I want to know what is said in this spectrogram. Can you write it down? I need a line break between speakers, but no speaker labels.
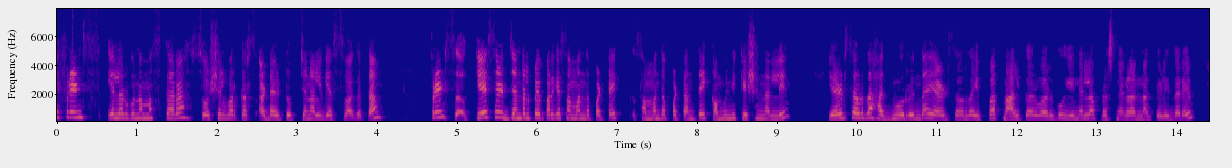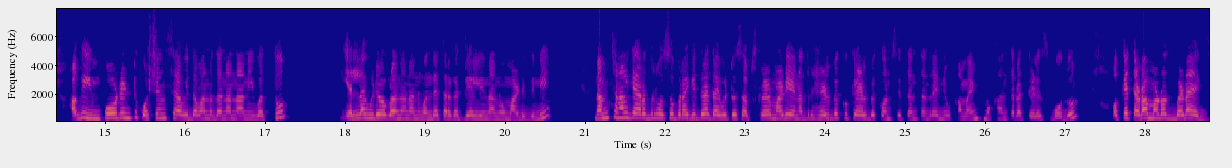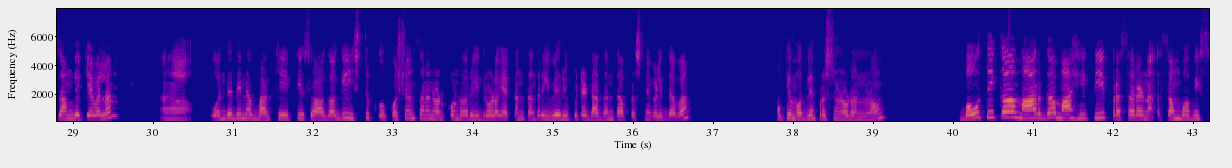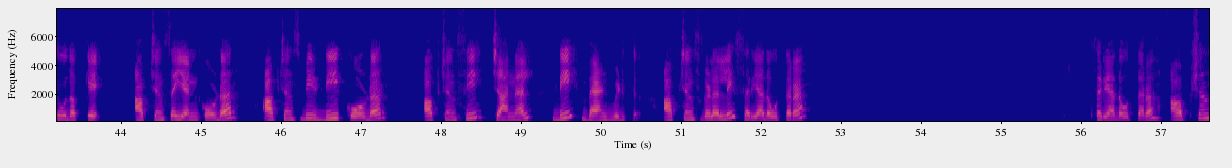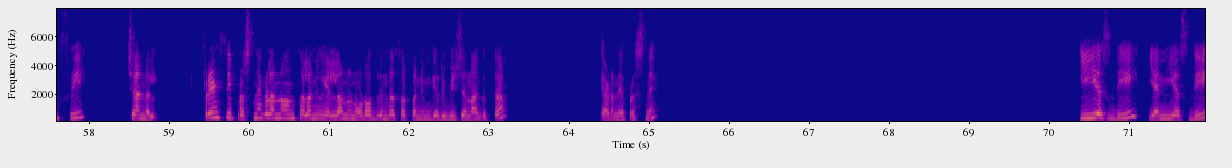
Hi friends ಎಲ್ಲರಿಗೂ ನಮಸ್ಕಾರ. Social workers ಅಡ್ಡ ಯೂಟ್ಯೂಬ್ ಚಾನಲ್ಗೆ ಸ್ವಾಗತ. ಫ್ರೆಂಡ್ಸ್ ಕೆ ಸೆಟ್ ಜನರಲ್ ಪೇಪರ್ಗೆ ಸಂಬಂಧಪಟ್ಟೆ, ಸಂಬಂಧಪಟ್ಟಂತೆ ಕಮ್ಯುನಿಕೇಶನ್ನಲ್ಲಿ ಎರಡ್ ಸಾವಿರದ ಹದಿಮೂರರಿಂದ ಎರಡ್ ಸಾವಿರದ ಇಪ್ಪತ್ನಾಲ್ಕರವರೆಗೂ ಏನೆಲ್ಲ ಪ್ರಶ್ನೆಗಳನ್ನ ಕೇಳಿದ್ದಾರೆ, ಹಾಗೆ ಇಂಪಾರ್ಟೆಂಟ್ ಕ್ವಶನ್ಸ್ ಯಾವಿದಾವ ಅನ್ನೋದನ್ನ ನಾನು ಇವತ್ತು ಎಲ್ಲ ವಿಡಿಯೋಗಳನ್ನ ನಾನು ಒಂದೇ ತರಗತಿಯಲ್ಲಿ ನಾನು ಮಾಡಿದ್ದೀನಿ. ನಮ್ಮ ಚಾನಲ್ಗೆ ಯಾರಾದ್ರೂ ಹೊಸಬರಾಗಿದ್ರೆ ದಯವಿಟ್ಟು ಸಬ್ಸ್ಕ್ರೈಬ್ ಮಾಡಿ, ಏನಾದ್ರು ಹೇಳ್ಬೇಕು, ಕೇಳಬೇಕು ಅನ್ಸಿತ್ತು ಅಂತಂದ್ರೆ ನೀವು ಕಮೆಂಟ್ ಮುಖಾಂತರ ತಿಳಿಸ್ಬೋದು. ಓಕೆ ತಡ ಮಾಡೋದ್ ಬೇಡ ಎಕ್ಸಾಮ್ಗೆ ಕೇವಲ ಆ, ಒಂದೇ ದಿನ ಬಾಕಿ ಐತಿ. ಸೊ ಹಾಗಾಗಿ ಇಷ್ಟು ಕ್ವಶನ್ಸ್ ಅನ್ನ ನೋಡ್ಕೊಂಡವ್ರು ಇದ್ರೊಳಗೆ ಯಾಕಂತಂದ್ರೆ ಇವೇ ರಿಪೀಟೆಡ್ ಆದಂತಹ ಪ್ರಶ್ನೆಗಳಿದ್ದಾವ. ಓಕೆ ಮೊದಲನೇ ಪ್ರಶ್ನೆ ನೋಡೋಣ ನಾವು. ಭೌತಿಕ ಮಾರ್ಗ ಮಾಹಿತಿ ಪ್ರಸರಣ ಸಂಭವಿಸುವುದಕ್ಕೆ options A encoder options B decoder option C channel D bandwidth ಆಪ್ಷನ್ಸ್ಗಳಲ್ಲಿ ಸರಿಯಾದ ಉತ್ತರ? ಸರಿಯಾದ ಉತ್ತರ. ಆಪ್ಷನ್ ಸಿ ಚಾನಲ್ ಫ್ರೆಂಡ್ಸ್ ಈ ಪ್ರಶ್ನೆಗಳನ್ನ ಒಂದ್ಸಲ ನೀವು ಎಲ್ಲಾನು ನೋಡೋದ್ರಿಂದ ಸ್ವಲ್ಪ ನಿಮ್ಗೆ ರಿವಿಷನ್ ಆಗುತ್ತೆ? ಎರಡನೇ ಪ್ರಶ್ನೆ. E S D N S D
